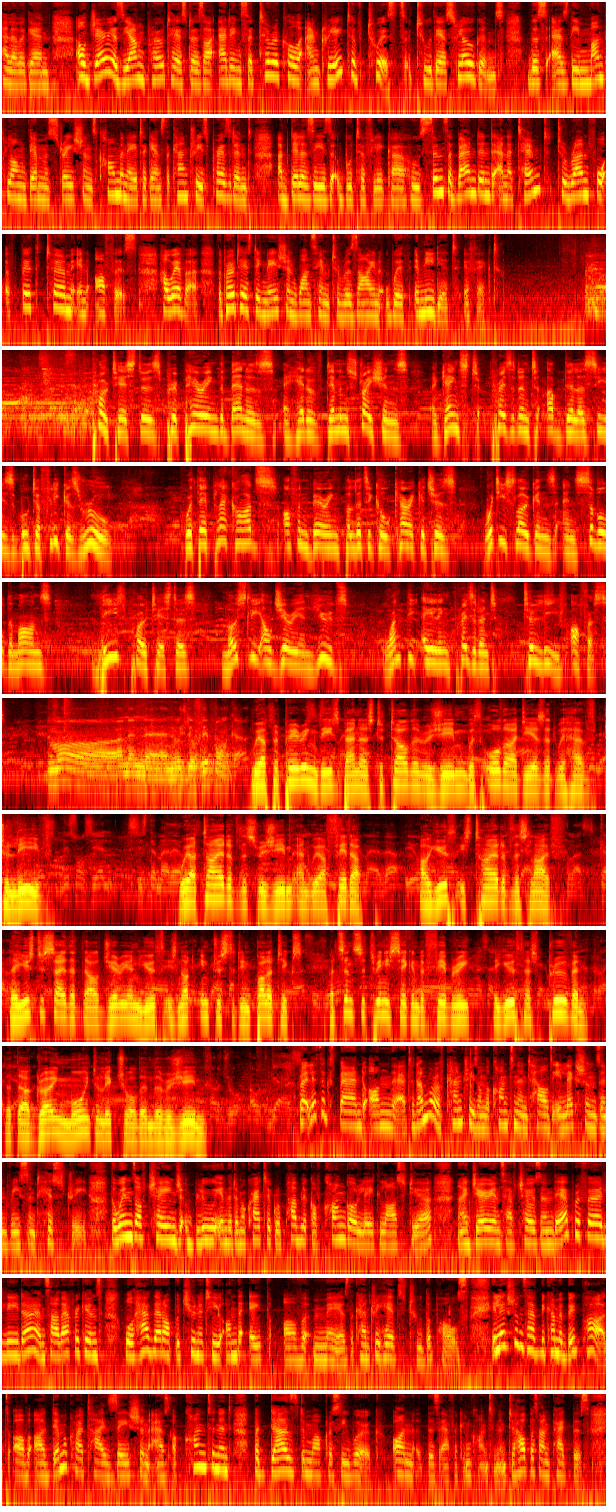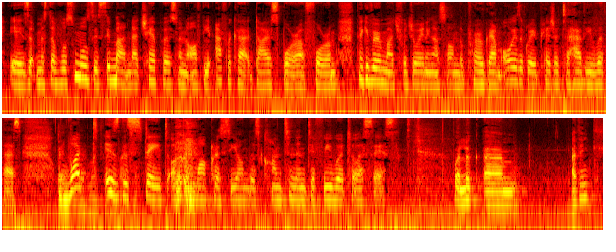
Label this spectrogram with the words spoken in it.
Hello again. Algeria's young protesters are adding satirical and creative twists to their slogans. This as the month-long demonstrations culminate against the country's president Abdelaziz Bouteflika, who since abandoned an attempt to run for a fifth term in office. However, the protesting nation wants him to resign with immediate effect protesters preparing the banners ahead of demonstrations against President Abdelaziz Bouteflika's rule. With their placards often bearing political caricatures, witty slogans and civil demands, these protesters, mostly Algerian youths, want the ailing president to leave office. We are preparing these banners to tell the regime with all the ideas that we have to leave. We are tired of this regime and we are fed up. Our youth is tired of this life. They used to say that the Algerian youth is not interested in politics, but since the 22nd of February, the youth has proven that they are growing more intellectual than the regime. Right, let's expand on that. A number of countries on the continent held elections in recent history. The winds of change blew in the Democratic Republic of Congo late last year. Nigerians have chosen their preferred leader, and South Africans will have that opportunity on the 8th of May as the country heads to the polls. Elections have become a big part of our democratization as a continent, but does democracy work on this African continent? To help us unpack this is Mr. Vusumuzi Sibanda, chairperson of the Africa Dialogue Diaspora Forum. Thank you very much for joining us on the program. Always a great pleasure to have you with us. Thank what is the state of democracy on this continent if we were to assess? Well, look, um, I think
